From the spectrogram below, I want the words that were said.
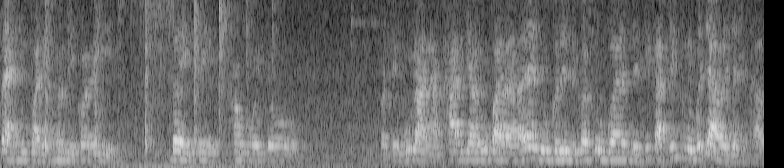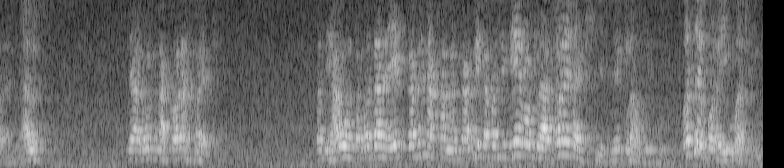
સાહેબ ઉપારી ઘરની કરી દહીં છે, ખાવું હોય તો પછી મૂળાના ખારિયા રૂપારા એ ને કસુંબર ને ઠીકા ઠીકનું મજા આવે જાય ખાવાની. હાલો. ત્યાં રોટલા કરા હોય છે. તમે આવો તો વધારે એક કરી નાખા કારણ તો પછી બે રોટલા કરી નાખીએ, એકલા હોય બધે પડે એમાંથી.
